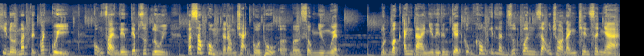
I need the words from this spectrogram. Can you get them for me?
khi đối mặt với Quách Quỳ, cũng phải liên tiếp rút lui và sau cùng đã đóng trại cố thủ ở bờ sông Như Nguyệt. Một bậc anh tài như Lý thương Kiệt cũng không ít lần rút quân dẫu cho đánh trên sân nhà,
